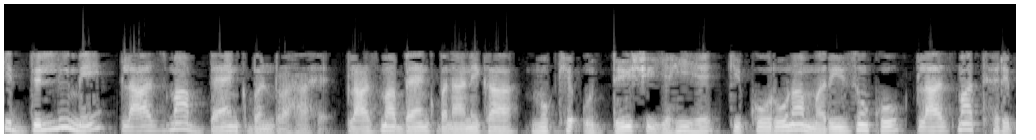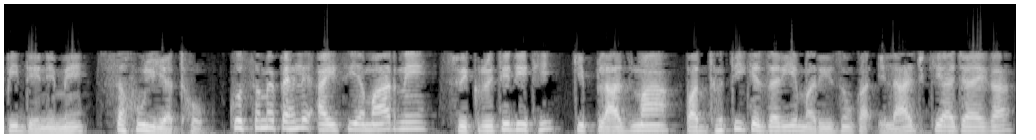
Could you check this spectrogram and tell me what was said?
कि दिल्ली में प्लाज्मा बैंक बन रहा है। प्लाज्मा बैंक बनाने का मुख्य उद्देश्य यही है कि कोरोना मरीजों को प्लाज्मा थेरेपी देने में सहूलियत हो। कुछ समय पहले आईसीएमआर ने स्वीकृति दी थी कि प्लाज्मा पद्धति के ज़रिए मरीजों का इलाज किया जाएगा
